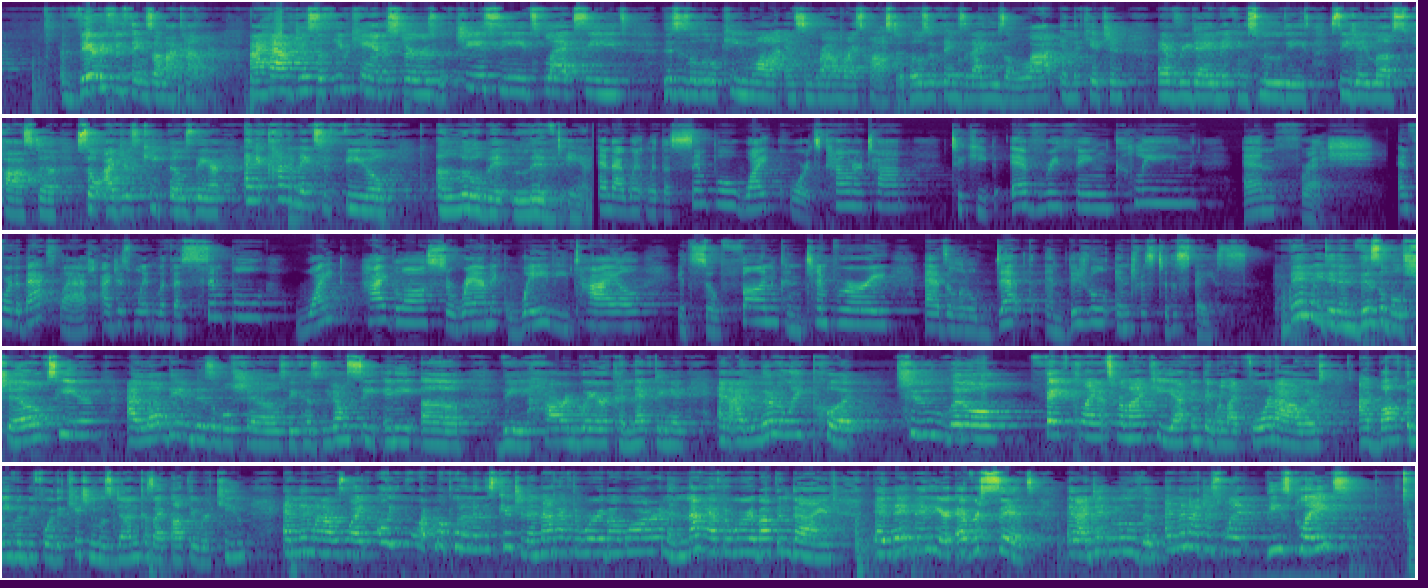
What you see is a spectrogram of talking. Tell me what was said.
very few things on my counter. I have just a few canisters with chia seeds, flax seeds, this is a little quinoa and some brown rice pasta. Those are things that I use a lot in the kitchen every day making smoothies. CJ loves pasta. So I just keep those there and it kind of makes it feel a little bit lived in. And I went with a simple white quartz countertop to keep everything clean and fresh. And for the backsplash, I just went with a simple white high gloss ceramic wavy tile it's so fun, contemporary, adds a little depth and visual interest to the space. Then we did invisible shelves here. I love the invisible shelves because we don't see any of the hardware connecting it. And I literally put two little fake plants from Ikea, I think they were like $4, I bought them even before the kitchen was done because I thought they were cute. And then when I was like, oh, you know what, I'm gonna put them in this kitchen and not have to worry about watering them and not have to worry about them dying. And they've been here ever since and I didn't move them. And then I just went, these plates,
